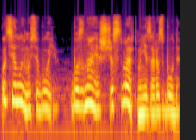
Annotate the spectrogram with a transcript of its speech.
поцілуймось обоє, бо знаєш, що смерть мені зараз буде.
